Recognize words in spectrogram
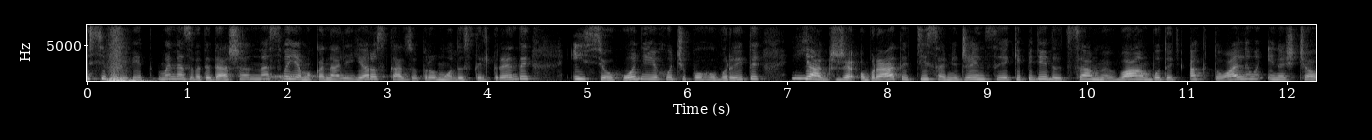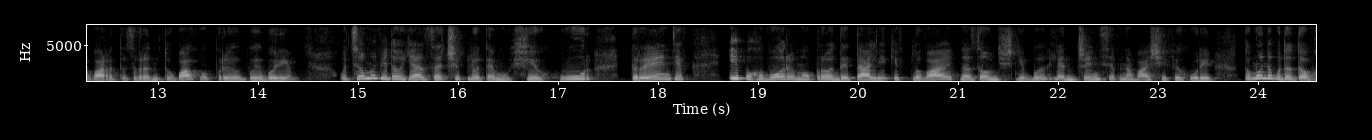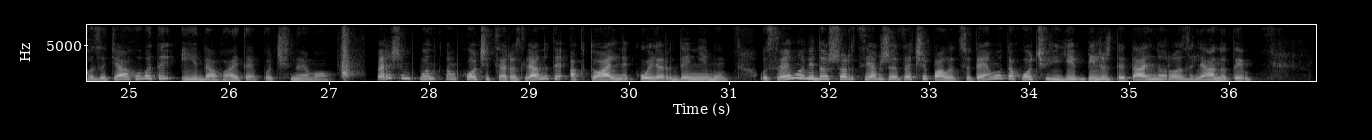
Усім привіт! Мене звати Даша. На своєму каналі я розказую про моду стиль тренди. І сьогодні я хочу поговорити, як же обрати ті самі джинси, які підійдуть саме вам, будуть актуальними і на що варто звернути увагу при виборі. У цьому відео я зачеплю тему фігур, трендів і поговоримо про деталі, які впливають на зовнішній вигляд джинсів на вашій фігурі. Тому не буду довго затягувати і давайте почнемо. Першим пунктом хочеться розглянути актуальний колір деніму. У своєму відеошорці я вже зачіпала цю тему та хочу її більш детально розглянути.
